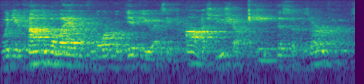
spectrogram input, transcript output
When you come to the land that the Lord will give you as he promised, you shall keep this observance.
